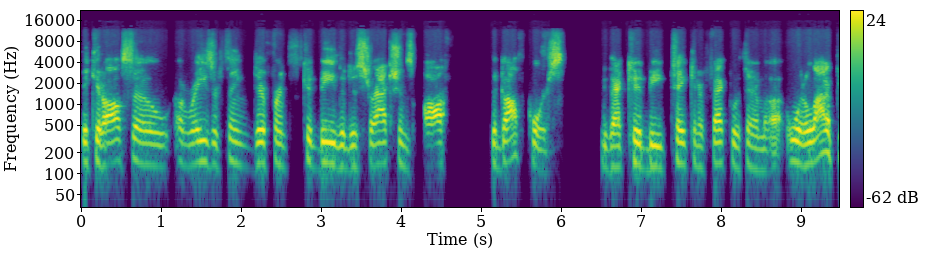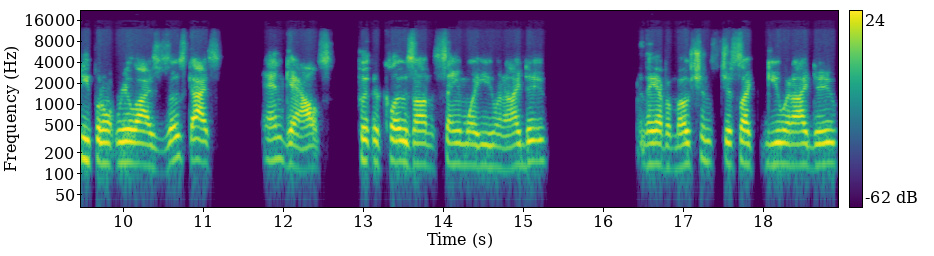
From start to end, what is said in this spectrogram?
It could also, a razor thin difference could be the distractions off the golf course that could be taking effect with them. Uh, what a lot of people don't realize is those guys and gals put their clothes on the same way you and I do. They have emotions just like you and I do.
